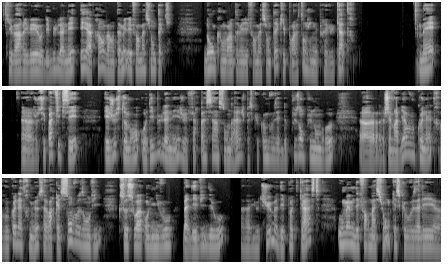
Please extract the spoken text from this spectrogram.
qui va arriver au début de l'année et après on va entamer les formations tech. Donc on va entamer les formations tech et pour l'instant j'en ai prévu quatre. Mais je suis pas fixé Et justement, au début de l'année, je vais faire passer un sondage, parce que comme vous êtes de plus en plus nombreux, euh, j'aimerais bien vous connaître, vous connaître mieux, savoir quelles sont vos envies, que ce soit au niveau bah, des vidéos euh, YouTube, des podcasts, ou même des formations. Qu'est-ce que vous allez, euh,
